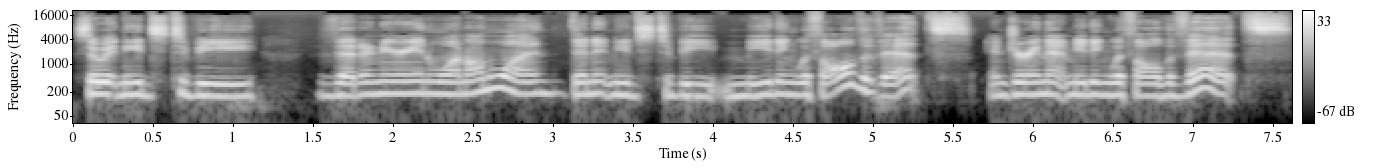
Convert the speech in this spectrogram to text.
So it needs to be veterinarian one on one. Then it needs to be meeting with all the vets. And during that meeting with all the vets,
